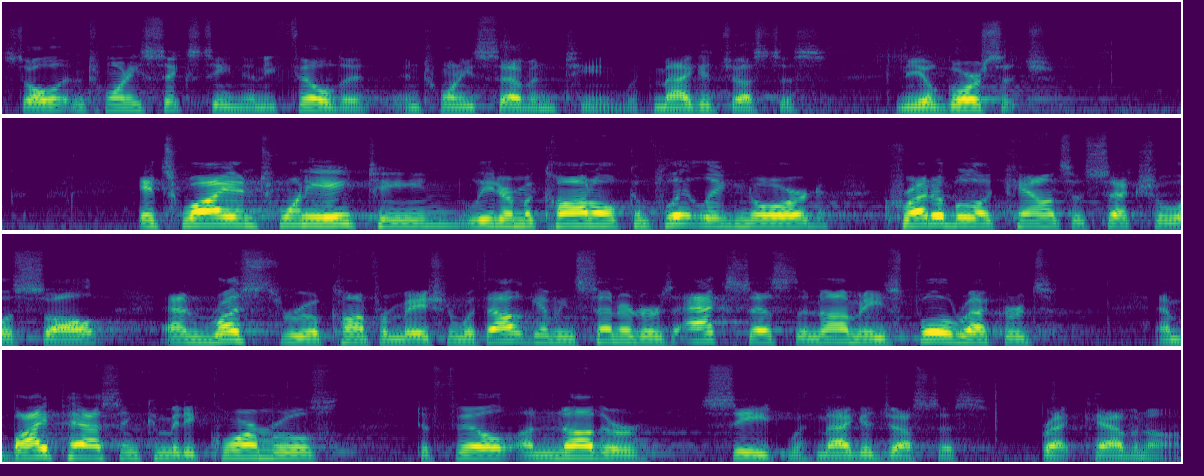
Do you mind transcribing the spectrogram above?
Stole it in 2016 and he filled it in 2017 with MAGA Justice Neil Gorsuch. It's why in 2018, Leader McConnell completely ignored credible accounts of sexual assault and rushed through a confirmation without giving senators access to the nominee's full records and bypassing committee quorum rules to fill another seat with MAGA Justice Brett Kavanaugh.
